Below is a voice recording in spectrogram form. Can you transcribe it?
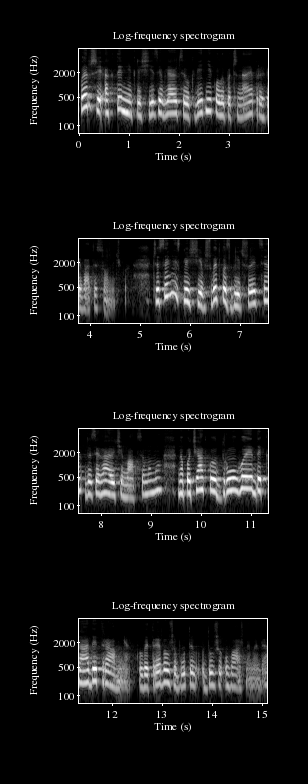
Перші активні кліщі з'являються у квітні, коли починає пригрівати сонечко. Чисельність кліщів швидко збільшується, досягаючи максимуму на початку другої декади травня, коли треба вже бути дуже уважними, да?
